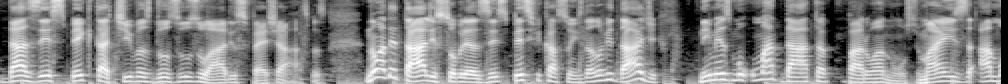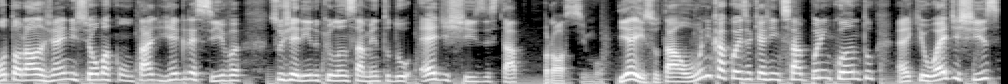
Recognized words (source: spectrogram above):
das expectativas dos usuários, fecha aspas. Não há detalhes sobre as especificações da novidade, nem mesmo uma data para o anúncio, mas a Motorola já iniciou uma contagem regressiva, sugerindo que o lançamento do Edge X está próximo. E é isso, tá? A única coisa que a gente sabe por enquanto é que o Edge X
